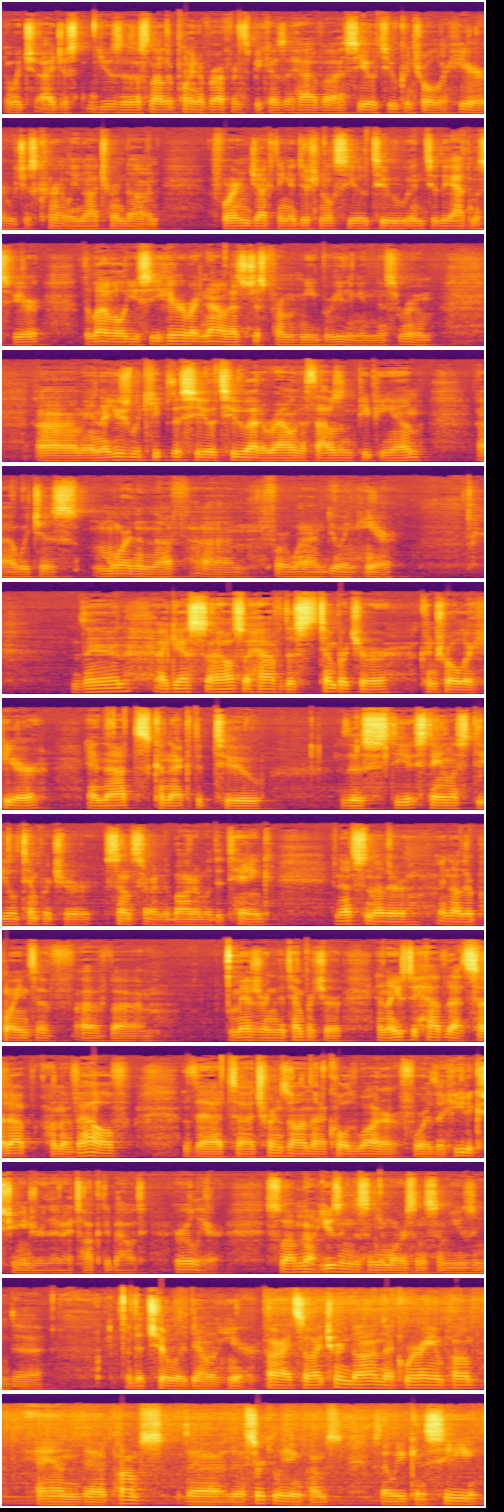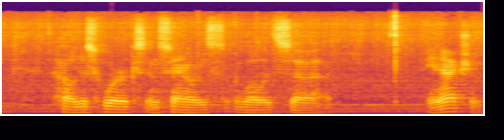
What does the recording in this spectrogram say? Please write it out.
which I just use as another point of reference because I have a CO2 controller here, which is currently not turned on, for injecting additional CO2 into the atmosphere. The level you see here right now, that's just from me breathing in this room. Um, and I usually keep the CO2 at around 1000 ppm, uh, which is more than enough um, for what I'm doing here. Then I guess I also have this temperature controller here, and that's connected to this stainless steel temperature sensor on the bottom of the tank. And that's another another point of, of um, measuring the temperature. And I used to have that set up on a valve that uh, turns on that cold water for the heat exchanger that I talked about earlier. So I'm not using this anymore since I'm using the the chiller down here. Alright, so I turned on the aquarium pump and the pumps, the, the circulating pumps, so that we can see how this works and sounds while it's uh, in action.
